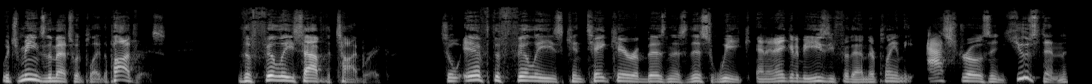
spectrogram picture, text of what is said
which means the Mets would play the Padres. The Phillies have the tiebreaker. So if the Phillies can take care of business this week, and it ain't going to be easy for them, they're playing the Astros in Houston,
